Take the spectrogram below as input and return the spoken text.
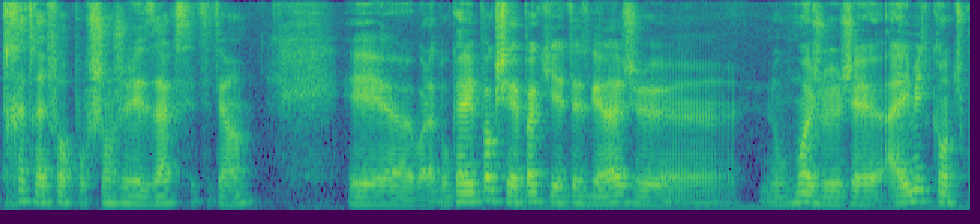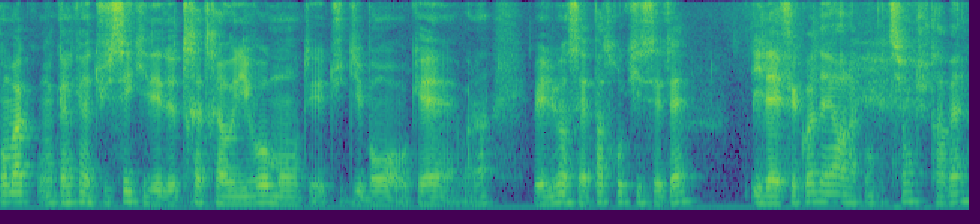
très très fort pour changer les axes, etc. Et euh, voilà, donc à l'époque, je savais pas qui était ce gars-là. Donc moi, je, j'ai... à la limite, quand tu combats quelqu'un tu sais qu'il est de très très haut niveau, bon, tu te dis, bon, ok, voilà. Mais lui, on savait pas trop qui c'était. Il avait fait quoi d'ailleurs la compétition, tu te rappelles?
